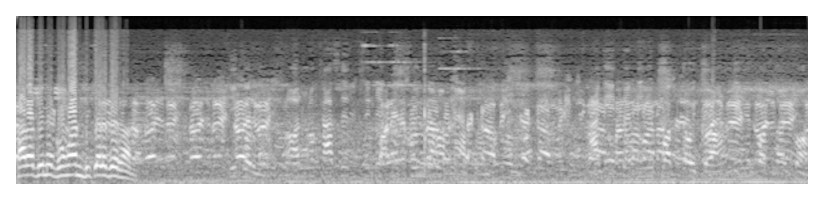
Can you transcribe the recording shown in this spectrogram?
সারাদিনে ঘুমান বিকেলে বের হন কি করব অন্য এখন নতুন। আগে একটা ডিমের পত্তা হইতো পত্তা হয় কম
